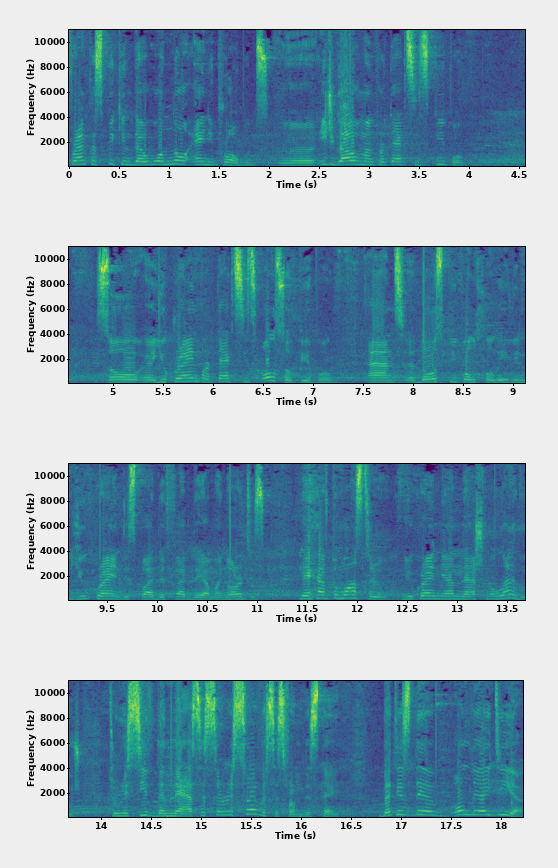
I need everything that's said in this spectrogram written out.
frankly speaking, there were no any problems. Uh, each government protects its people. So uh, Ukraine protects its also people, and uh, those people who live in Ukraine, despite the fact they are minorities, they have to master Ukrainian national language to receive the necessary services from the state. That is the only idea.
